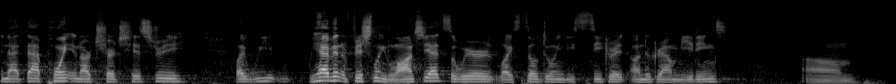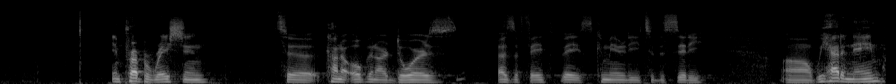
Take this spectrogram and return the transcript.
and at that point in our church history, like we we haven't officially launched yet, so we're like still doing these secret underground meetings. Um, in preparation to kind of open our doors as a faith based community to the city. Uh, we had a name.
